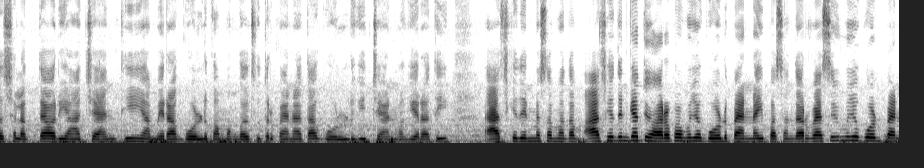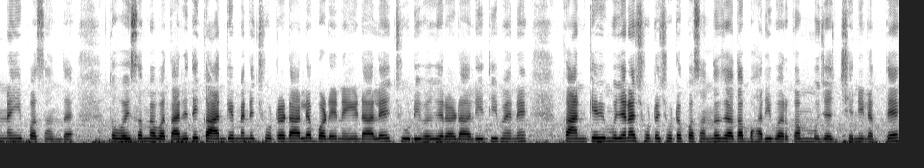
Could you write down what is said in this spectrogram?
अच्छा लगता है और यहाँ चैन थी, यहाँ मेरा गोल्ड का मंगलसूत्र पहना था, गोल्ड की चैन वगैरह थी। आज के दिन में सब मतलब आज के दिन के त्योहारों पर मुझे गोल्ड पहनना ही पसंद है और वैसे भी मुझे गोल्ड पहनना ही पसंद है। तो वही सब मैं बता रही थी, कान के मैंने छोटे डाले, बड़े नहीं डाले, चूड़ी वगैरह डाली थी मैंने। कान के भी मुझे ना छोटे छोटे पसंद है, ज़्यादा भारी भरकम मुझे अच्छे नहीं लगते।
